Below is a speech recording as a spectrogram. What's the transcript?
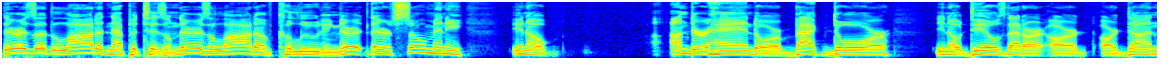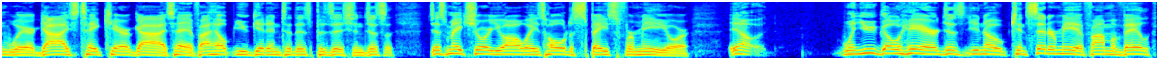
There is a lot of nepotism. There is a lot of colluding. There, there are so many, you know, underhand or backdoor, you know, deals that are are are done where guys take care of guys. Hey, if I help you get into this position, just just make sure you always hold a space for me, or you know, when you go here, just you know, consider me if I'm available.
